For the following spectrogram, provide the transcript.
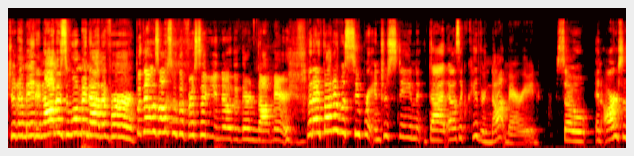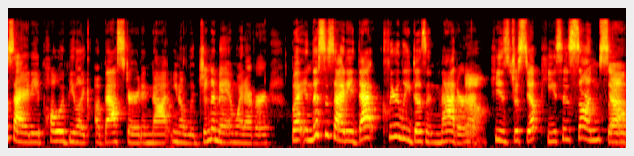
Should have made an honest woman out of her." But that was also the first time you know that they're not married. But I thought it was super interesting that I was like, okay, they're not married. So in our society, Paul would be like a bastard and not, you know, legitimate and whatever. But in this society, that clearly doesn't matter. No. He's just, yep, he's his son, so Yeah.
